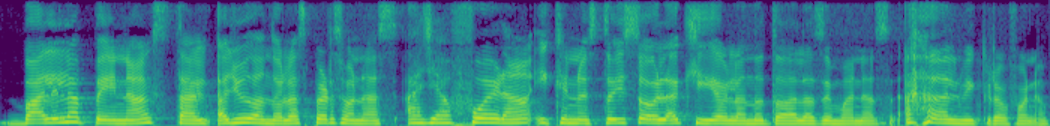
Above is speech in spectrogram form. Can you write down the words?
vale la pena estar ayudando a las personas allá afuera y que no estoy sola aquí hablando todas las semanas al micrófono.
